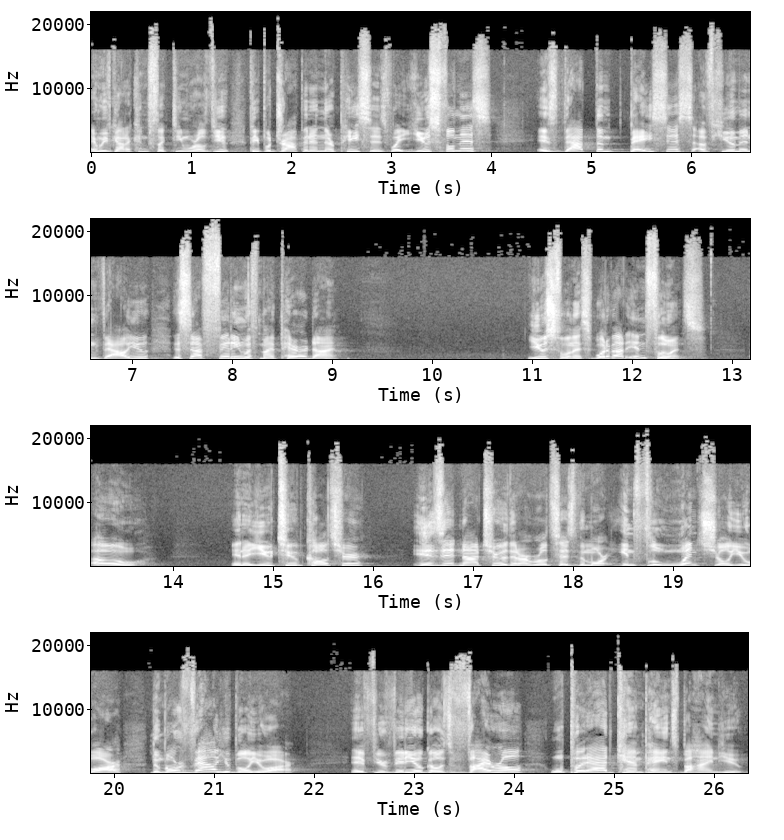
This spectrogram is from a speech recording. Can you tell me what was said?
And we've got a conflicting worldview. People dropping in their pieces. Wait, usefulness? Is that the basis of human value? It's not fitting with my paradigm. Usefulness. What about influence? Oh, in a YouTube culture? Is it not true that our world says the more influential you are, the more valuable you are? If your video goes viral, we'll put ad campaigns behind you.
